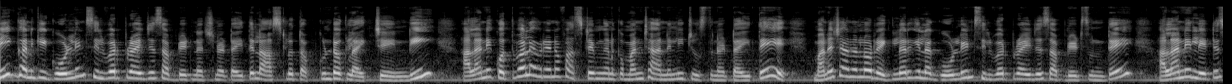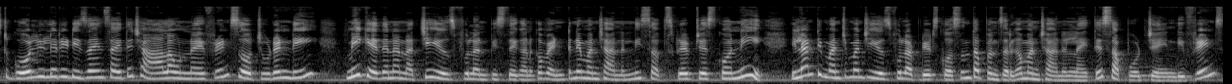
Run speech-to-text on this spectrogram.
మీకు కనుక gold and silver prizes update నచ్చినట్టయితే లాస్ట్లో తప్పకుండా ఒక లైక్ చేయండి. అలానే కొత్త వాళ్ళు ఎవరైనా ఫస్ట్ టైం కనుక మన ఛానల్ని చూస్తున్నట్టయితే మన ఛానల్లో రెగ్యులర్గా ఇలా gold and silver prizes updates ఉంటాయి అలానే లేటెస్ట్ గోల్డ్ జ్యువెలరీ డిజైన్స్ అయితే చాలా ఉన్నాయి ఫ్రెండ్స్ సో చూడండి. మీకు ఏదైనా నచ్చి యూస్ఫుల్ అనిపిస్తే కనుక వెంటనే మన ఛానల్ని సబ్స్క్రైబ్ చేసుకొని ఇలాంటి మంచి మంచి యూస్ఫుల్ అప్డేట్స్ కోసం తప్పనిసరిగా మన ఛానల్ని అయితే సపోర్ట్ చేయండి ఫ్రెండ్స్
